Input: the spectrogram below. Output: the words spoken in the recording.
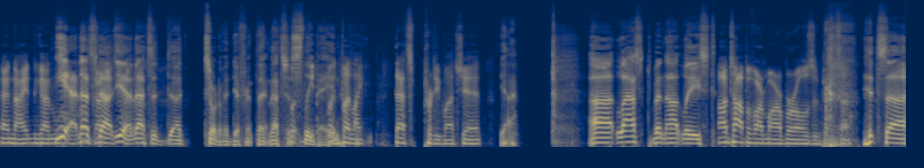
at night. Got Yeah, that's not, yeah, that's a, a sort of a different thing. That's just sleep aid. But, but like that's pretty much it. Yeah. Uh, last but not least, On top of our Marlboros and pizza. it's uh,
